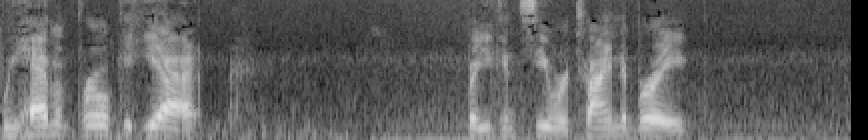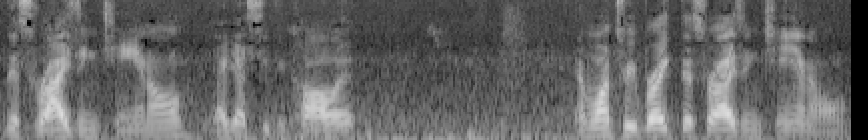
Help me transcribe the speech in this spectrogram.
We haven't broke it yet, but you can see we're trying to break this rising channel, I guess you could call it. And once we break this rising channel,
